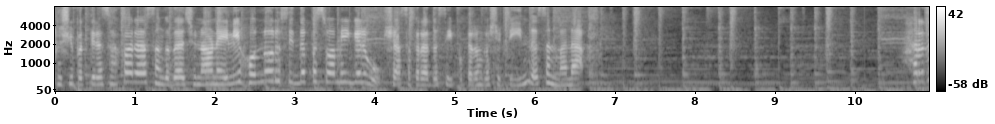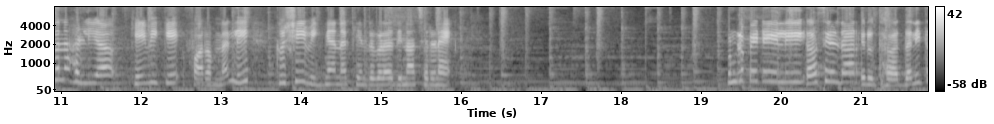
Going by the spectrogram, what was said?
ಕೃಷಿ ಪತ್ತಿನ ಸಹಕಾರ ಸಂಘದ ಚುನಾವಣೆಯಲ್ಲಿ ಹೊನ್ನೂರು ಸಿದ್ದಪ್ಪ ಸ್ವಾಮಿ ಗೆಲುವು. ಶಾಸಕರಾದ ಸಿ ಪುಟ್ಟರಂಗಶೆಟ್ಟಿಯಿಂದ ಸನ್ಮಾನ. ಹರದನಹಳ್ಳಿಯ ಕೆವಿಕೆ ಫಾರಂನಲ್ಲಿ ಕೃಷಿ ವಿಜ್ಞಾನ ಕೇಂದ್ರಗಳ ದಿನಾಚರಣೆ. ಗುಂಡ್ಲುಪೇಟೆಯಲ್ಲಿ ತಹಸೀಲ್ದಾರ್ ವಿರುದ್ಧ ದಲಿತ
